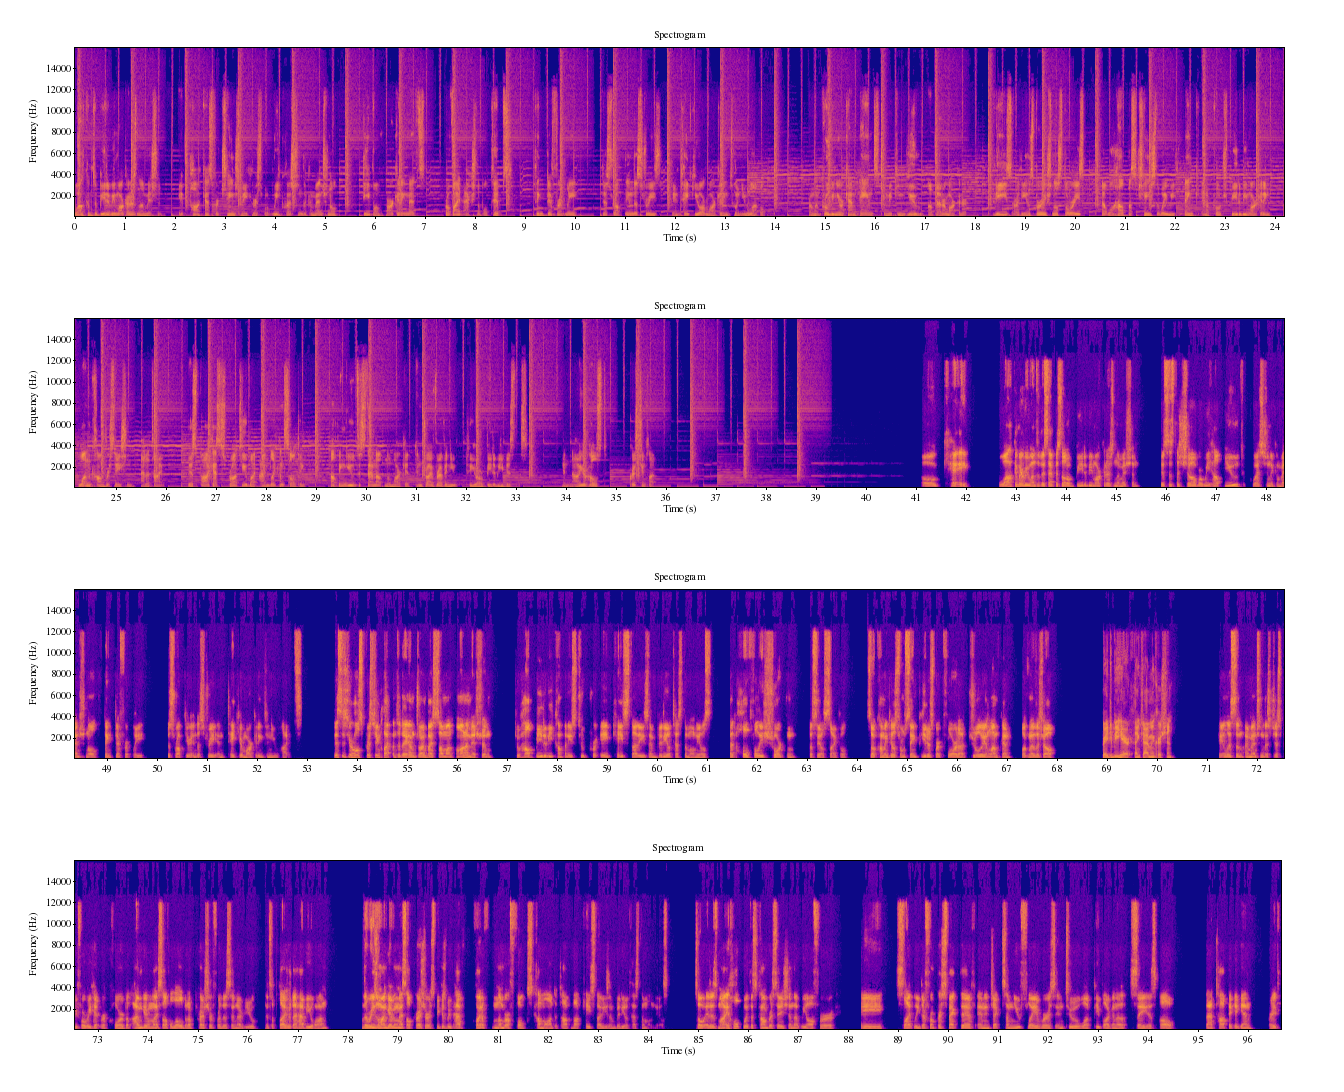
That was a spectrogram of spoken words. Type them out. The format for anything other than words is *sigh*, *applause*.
Welcome to B2B Marketers on a Mission, a podcast for changemakers where we question the conventional, debunk marketing myths, provide actionable tips, think differently, disrupt industries, and take your marketing to a new level. From improving your campaigns to making you a better marketer, these are the inspirational stories that will help us change the way we think and approach B2B marketing one conversation at a time. This podcast is brought to you by Einblick Consulting, helping you to stand out in the market and drive revenue to your B2B business. And now, your host, Christian Klepp. Okay. Welcome, everyone, to this episode of B2B Marketers on the Mission. This is the show where we help you to question the conventional, think differently, disrupt your industry, and take your marketing to new heights. This is your host, Christian Klepp, and today I'm joined by someone on a mission to help B2B companies to create case studies and video testimonials that hopefully shorten the sales cycle. So, coming to us from St. Petersburg, Florida, Julian Lumpkin, welcome to the show. Great to be here. Thanks for having me, Christian. Hey, listen, I mentioned this just before we hit record, but I'm giving myself a little bit of pressure for this interview. It's a pleasure to have you on. The reason why I'm giving myself pressure is because we've had quite a number of folks come on to talk about case studies and video testimonials. So it is my hope with this conversation that we offer a slightly different perspective and inject some new flavors into what people are going to say is, oh, that topic again, right?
